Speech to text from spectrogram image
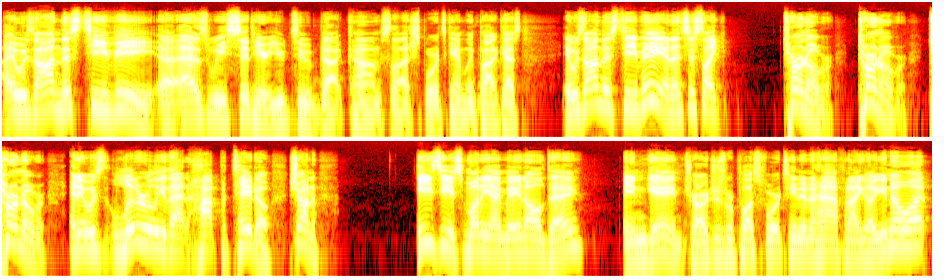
it was on this TV uh, as we sit here, youtube.com slash sports gambling podcast. It was on this TV and it's just like turnover, turnover, turnover. And it was literally that hot potato. Sean, easiest money I made all day in game. Chargers were plus 14 and a half. And I go, you know what?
